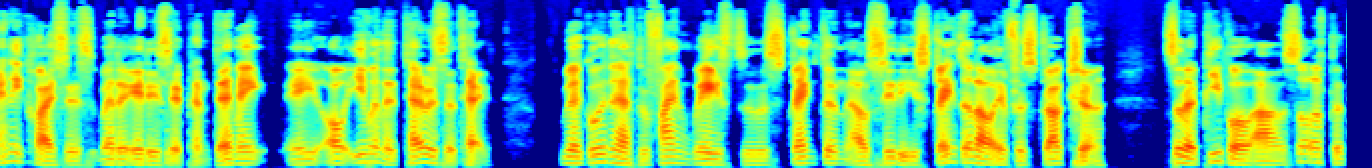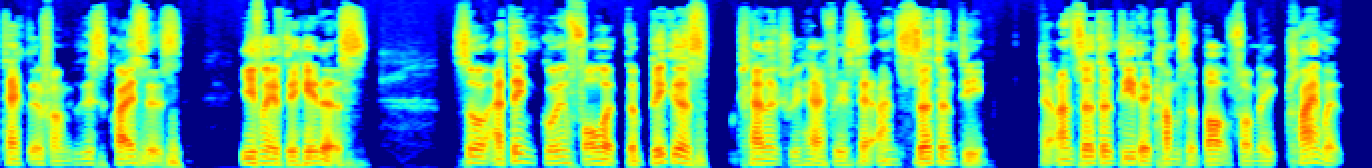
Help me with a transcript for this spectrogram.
any crisis, whether it is a pandemic a, or even a terrorist attack, we are going to have to find ways to strengthen our city, strengthen our infrastructure, so that people are sort of protected from this crisis, even if they hit us. So I think going forward, the biggest challenge we have is that uncertainty, the uncertainty that comes about from a climate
